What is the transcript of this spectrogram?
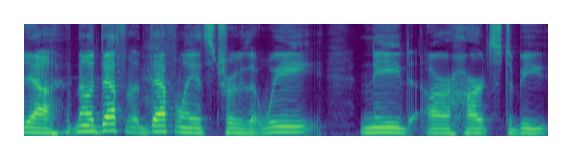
yeah, no, definitely, definitely, it's true that we need our hearts to be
